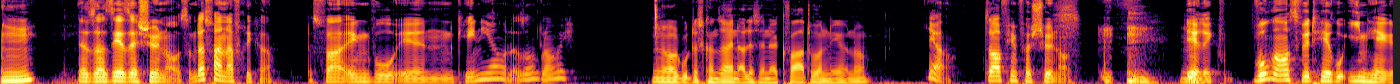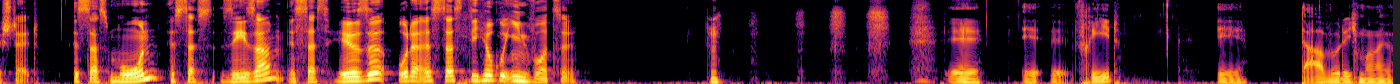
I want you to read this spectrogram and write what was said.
Mhm. Der sah sehr, sehr schön aus. Und das war in Afrika. Das war irgendwo in Kenia oder so, glaube ich. Ja, gut, das kann sein, alles in der Äquatornähe, ne? Ja, sah auf jeden Fall schön aus. Mhm. Erik, woraus wird Heroin hergestellt? Ist das Mohn? Ist das Sesam? Ist das Hirse? Oder ist das die Heroinwurzel? Äh, äh, äh, Fred, äh, da würde ich mal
